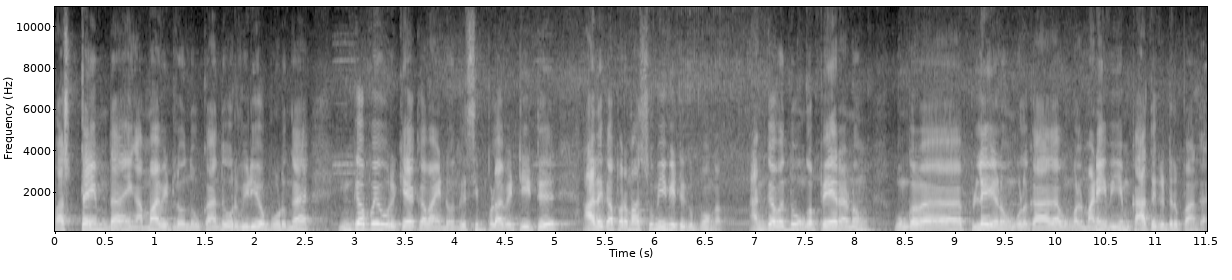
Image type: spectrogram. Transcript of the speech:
ஃபஸ்ட் டைம் தான் எங்கள் அம்மா வீட்டில் வந்து உட்காந்து ஒரு வீடியோ போடுங்க. இங்கே போய் ஒரு கேக்கை வாங்கிட்டு வந்து சிம்பிளாக வெட்டிட்டு அதுக்கப்புறமா சுமி வீட்டுக்கு போங்க. அங்கே வந்து உங்கள் பேரனும் உங்கள் பிள்ளைகளும் உங்களுக்காக உங்கள் மனைவியும் காத்துக்கிட்டு இருப்பாங்க.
